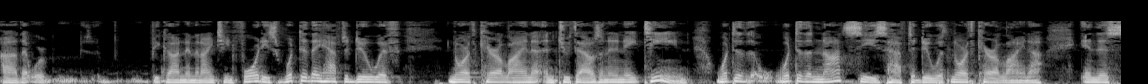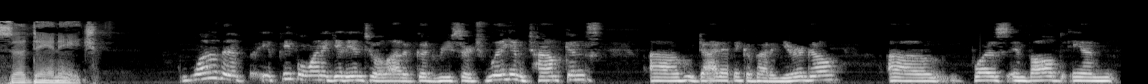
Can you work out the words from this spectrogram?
uh, that were begun in the 1940s, what do they have to do with North Carolina in 2018? What do the what do the Nazis have to do with North Carolina in this uh, day and age? One of the, if people want to get into a lot of good research, William Tompkins uh, who died, I think, about a year ago, uh, was involved in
